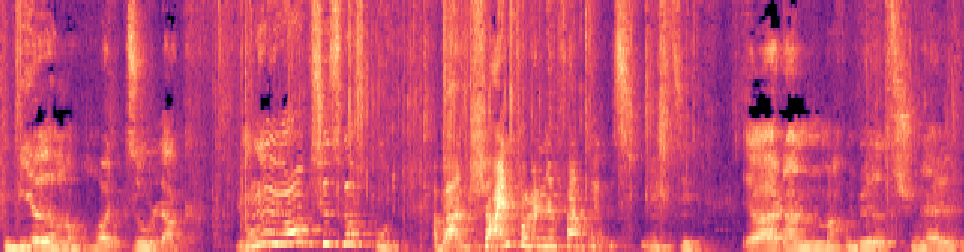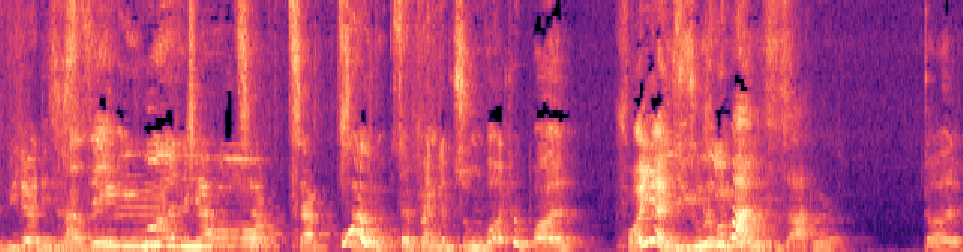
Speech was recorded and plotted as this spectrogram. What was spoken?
Wir haben heute so Lack. Junge, ja, bis jetzt läuft gut. Aber anscheinend kann man den Funpack nicht ziehen. Ja, dann machen wir das schnell. Wieder dieses Kase Ding. Zack, zack, zack, zack. Uh, seit wann gibt's so einen Volteball? Feuer, guck mal, das ist Artwork. Geil.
